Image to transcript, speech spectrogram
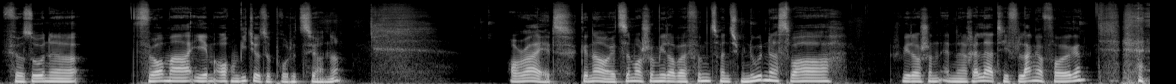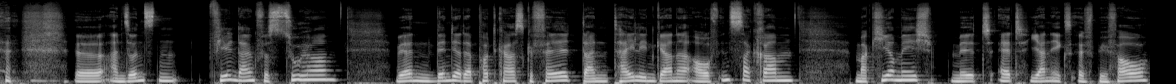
für so eine Firma eben auch ein Video zu produzieren. Ne? Alright, genau, jetzt sind wir schon wieder bei 25 Minuten. Das war wieder schon eine relativ lange Folge. äh, ansonsten vielen Dank fürs Zuhören. Wenn, wenn dir der Podcast gefällt, dann teile ihn gerne auf Instagram. Markiere mich mit janxfbv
